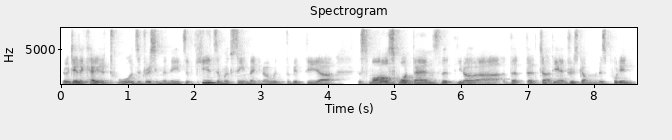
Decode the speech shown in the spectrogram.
you know, dedicated towards addressing the needs of kids. And we've seen that, you know, with the, with the, uh, the smile squad vans that, you know, uh, that, that uh, the Andrews government has put in.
